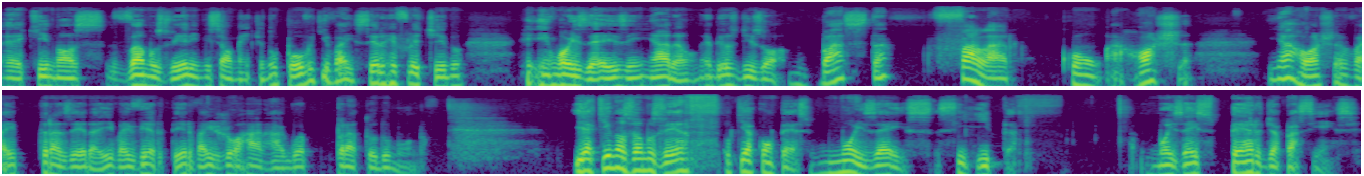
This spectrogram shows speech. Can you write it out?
é, que nós vamos ver inicialmente no povo e que vai ser refletido em Moisés e em Arão. Né? Deus diz: ó, basta falar com a rocha e a rocha vai trazer aí, vai verter, vai jorrar água para todo mundo. E aqui nós vamos ver o que acontece. Moisés se irrita. Moisés perde a paciência.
